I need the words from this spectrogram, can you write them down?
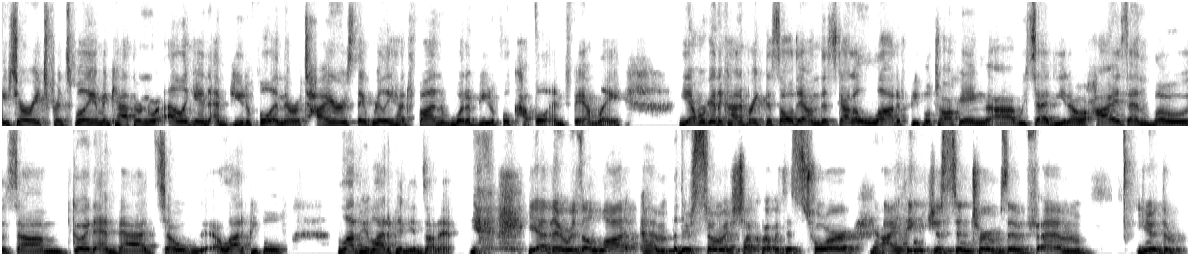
HRH Prince William and Catherine were elegant and beautiful in their attires. They really had fun. What a beautiful couple and family yeah, we're going to kind of break this all down. This got a lot of people talking. Uh, we said, you know, highs and lows, um, good and bad. So a lot of people a lot of people had opinions on it. Yeah, yeah there was a lot. Um, there's so much to talk about with this tour. Yeah. I think just in terms of um, you know the,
